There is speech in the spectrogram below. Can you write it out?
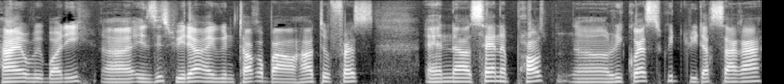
Hi everybody, uh, in this video I will talk about how to first and uh, send a post uh, request with Redux Saga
